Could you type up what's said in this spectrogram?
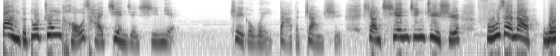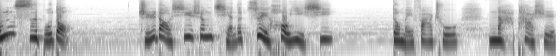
半个多钟头，才渐渐熄灭。这个伟大的战士像千斤巨石，伏在那儿纹丝不动，直到牺牲前的最后一息，都没发出哪怕是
